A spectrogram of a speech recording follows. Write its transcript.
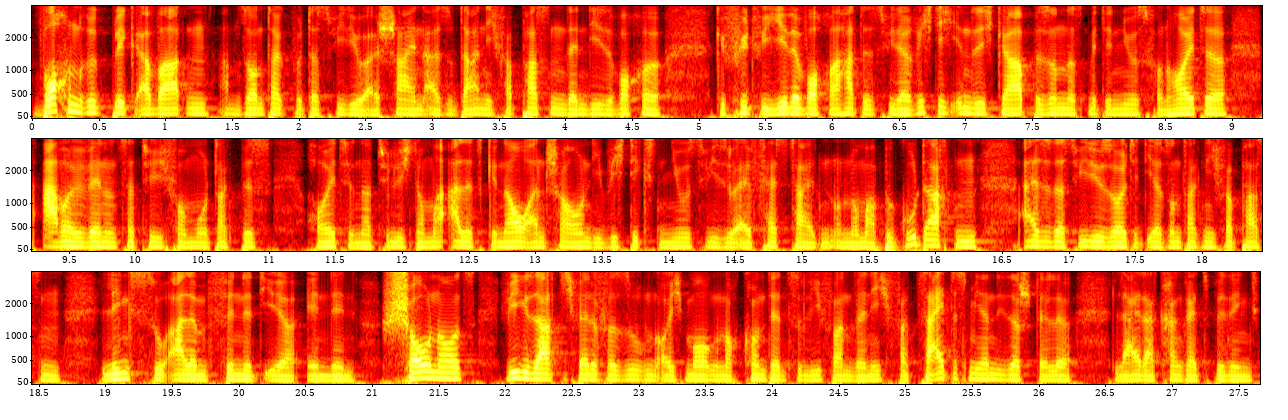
Wochenrückblick erwarten. Am Sonntag wird das Video erscheinen, also da nicht verpassen, denn diese Woche, gefühlt wie jede Woche, hat es wieder richtig in sich gehabt, besonders mit den News von heute. Aber wir werden uns natürlich vom Montag bis heute natürlich nochmal alles genau anschauen, die wichtigsten News visuell festhalten und nochmal begutachten. Also das Video solltet ihr Sonntag Sonntag nicht verpassen. Links zu allem findet ihr in den Show Notes. Wie gesagt, ich werde versuchen, euch morgen noch Content zu liefern. Wenn nicht, verzeiht es mir an dieser Stelle. Leider krankheitsbedingt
